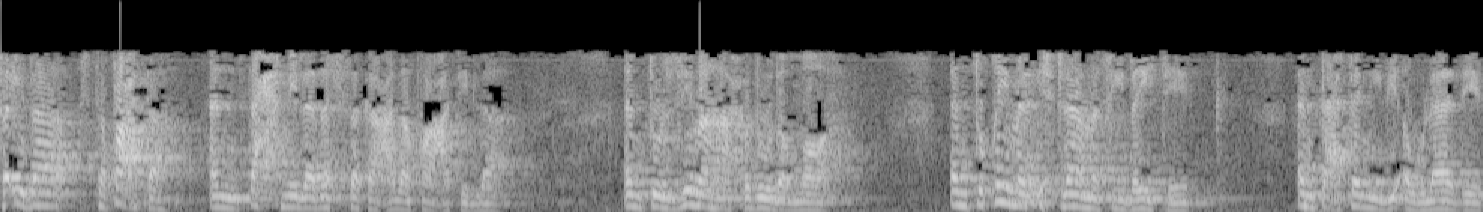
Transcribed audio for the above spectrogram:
فإذا استطعت أن تحمل نفسك على طاعة الله أن تلزمها حدود الله أن تقيم الإسلام في بيتك أن تعتني بأولادك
